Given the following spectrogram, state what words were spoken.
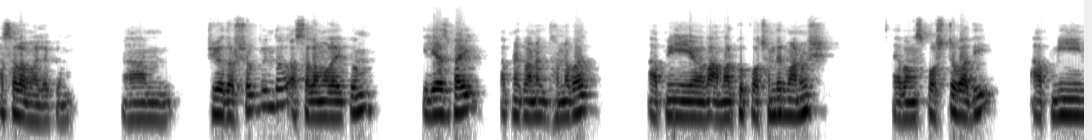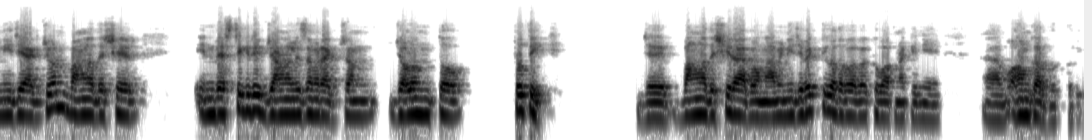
আসসালামু আলাইকুম। প্রিয় দর্শকবৃন্দ আসসালামু আলাইকুম। ইলিয়াস ভাই আপনাকে অনেক ধন্যবাদ। আপনি আমার খুব পছন্দের মানুষ এবং স্পষ্টবাদী। আপনি নিজে একজন বাংলাদেশের ইনভেস্টিগেটিভ জার্নালিজমের একজন জ্বলন্ত প্রতীক, যে বাংলাদেশিরা এবং আমি নিজে ব্যক্তিগতভাবে খুব আপনাকে নিয়ে অহংকার বোধ করি।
